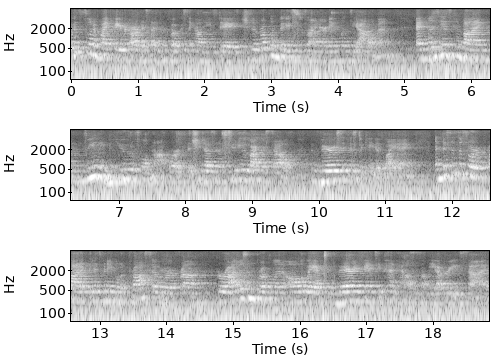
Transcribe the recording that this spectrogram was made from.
this is one of my favorite artists I've been focusing on these days. She's a Brooklyn-based designer named Lindsey Adelman. And Lindsey has combined really beautiful knot work that she does in a studio by herself with very sophisticated lighting. And this is the sort of product that has been able to cross over from garages in Brooklyn all the way up to very fancy penthouses on the Upper East Side.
